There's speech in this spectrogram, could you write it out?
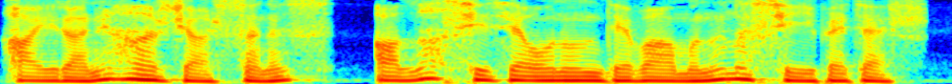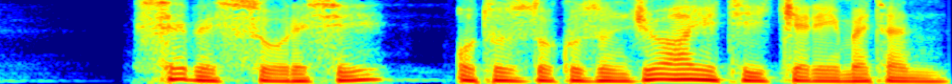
hayra ne harcarsanız Allah size onun devamını nasip eder. Sebes suresi 39. ayeti kerimeten.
